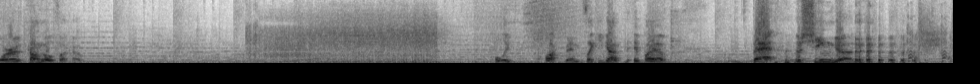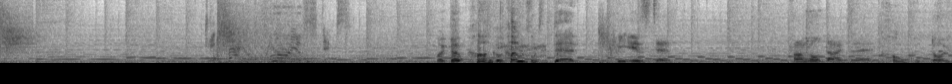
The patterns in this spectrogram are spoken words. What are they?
Or a Congo fuck up. Holy fuck, man. It's like he got hit by a bat machine gun. Take that! Flurry of sticks! Wake up, Congo. Congo looks dead. he is dead. Congo died today. Congo died.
